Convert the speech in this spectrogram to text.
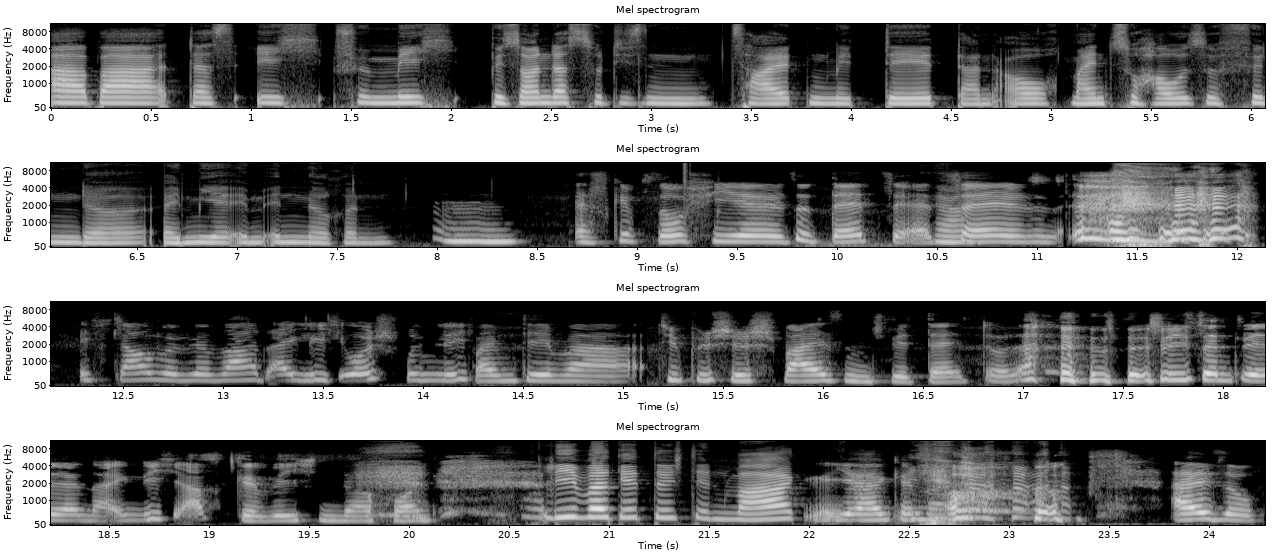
aber dass ich für mich besonders zu diesen Zeiten mit Date dann auch mein Zuhause finde, bei mir im Inneren. Mhm. Es gibt so viel zu Date zu erzählen. Ja. ich glaube, wir waren eigentlich ursprünglich beim Thema typische Speisen für Date, oder? Wie sind wir denn eigentlich abgewichen davon? Lieber geht durch den Magen. Ja, genau. also,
